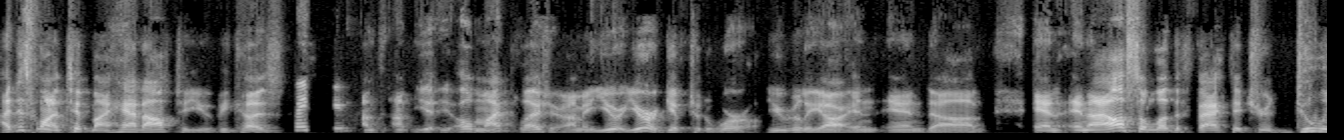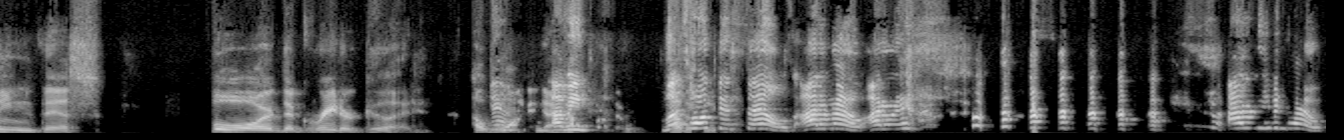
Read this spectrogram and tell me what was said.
I just want to tip my hat off to you because thank you. I'm, I'm, you, oh, my pleasure. I mean, you're you're a gift to the world. You really are, and and uh, and and I also love the fact that you're doing this for the greater good of yeah. wanting to. I mean, other, let's other hope people. this sells. I don't know. I don't. I don't even know.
